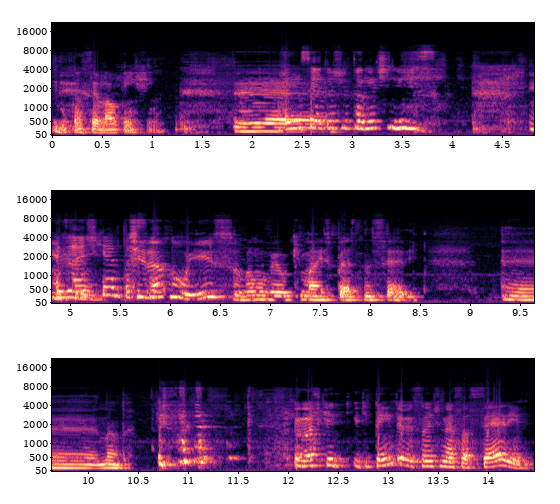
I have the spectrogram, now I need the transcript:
Vou cancelar o Kenshin. Eu não sei, eu tô chutando chinês. Mas acho que é do. Tirando isso, vamos ver o que mais presta na série. É, nada. Eu acho que o que tem interessante nessa série.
